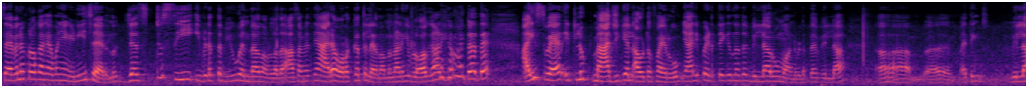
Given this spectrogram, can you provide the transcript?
സെവൻ ഒ ക്ലോക്ക് ആകുമ്പോൾ ഞാൻ എണീച്ചായിരുന്നു. ജസ്റ്റ് ടു സീ ഇവിടുത്തെ വ്യൂ എന്താണെന്നുള്ളത് ആ സമയത്ത് ഞാൻ ആരെ ഉറക്കത്തില്ലായിരുന്നു അതുകൊണ്ടാണെങ്കിൽ വ്ളോഗ് കാണിക്കാൻ പറ്റാത്ത I swear it look magical out of my room ഞാനിപ്പോൾ എടുത്തേക്കുന്നത് വില്ല റൂമാണ് ഇവിടുത്തെ villa I think villa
